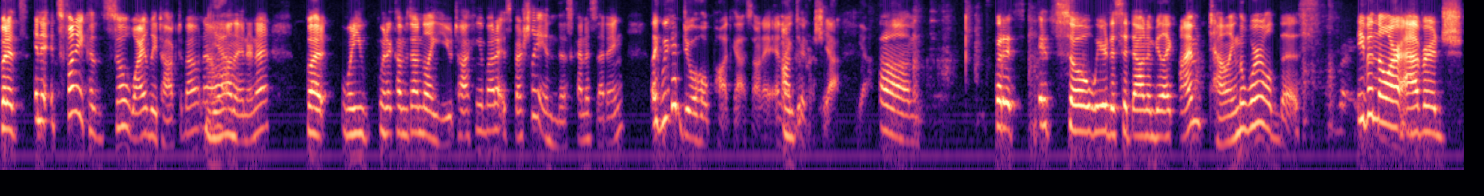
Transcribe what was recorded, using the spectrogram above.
But it's and it's funny cuz it's so widely talked about now Yeah. on the internet. But when you when it comes down to like you talking about it, especially in this kind of setting, like we could do a whole podcast on it and I On could depression. yeah. Yeah. Um but it's it's so weird to sit down and be like, I'm telling the world this. Even though our average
